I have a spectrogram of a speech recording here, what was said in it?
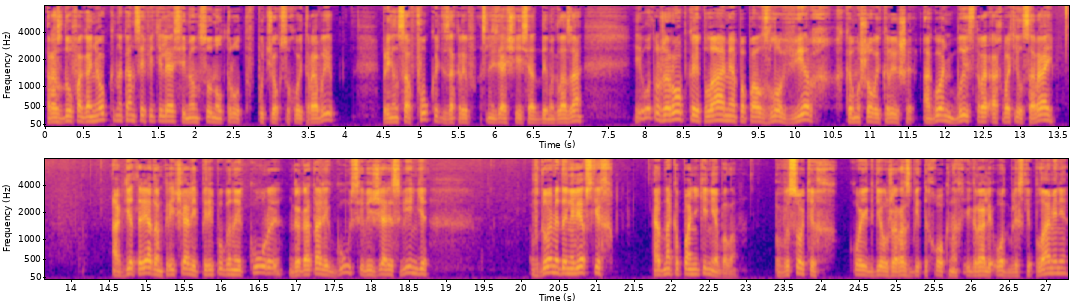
Раздув огонек на конце фитиля, Семен сунул труд в пучок сухой травы, принялся фукать, закрыв слезящиеся от дыма глаза, и вот уже робкое пламя поползло вверх к камышовой крыше. Огонь быстро охватил сарай, а где-то рядом кричали перепуганные куры, гоготали гуси, визжали свиньи. В доме Данилевских Однако паники не было. В высоких, кое-где уже разбитых окнах играли отблески пламени.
